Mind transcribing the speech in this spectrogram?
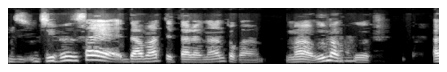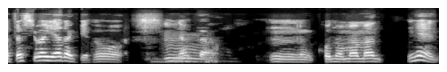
う、じ自分さえ黙ってたらなんとか、まあ、うまく、私は嫌だけど、うんなんか、うん、このままね、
